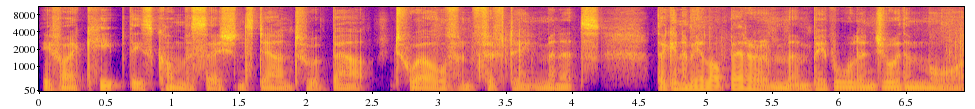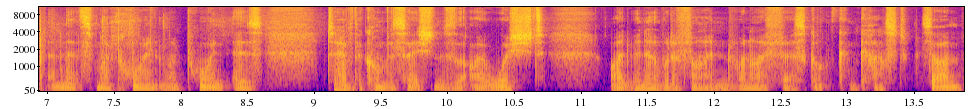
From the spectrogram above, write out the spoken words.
if I keep these conversations down to about 12 and 15 minutes, they're going to be a lot better and, and, people will enjoy them more. And that's my point. My point is to have the conversations that I wished I'd been able to find when I first got concussed. So I'm,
